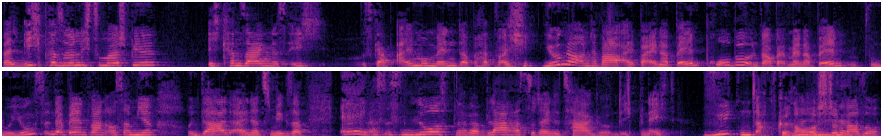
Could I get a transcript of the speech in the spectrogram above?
Weil ich persönlich zum Beispiel, ich kann sagen, dass ich es gab einen Moment, da war war ich jünger und war bei einer Bandprobe und war bei meiner Band, wo nur Jungs in der Band waren außer mir. Und da hat einer zu mir gesagt, ey, was ist denn los, bla bla bla, hast du deine Tage? Und ich bin echt wütend abgerauscht und war so,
